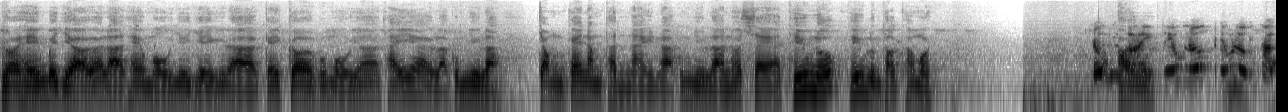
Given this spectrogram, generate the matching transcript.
Rồi hiện bây giờ là theo muội như vậy là cái cơ của muội thấy là cũng như là trong cái năm thìn này là cũng như là nó sẽ thiếu nước thiếu lương thực hả muội? Đúng Ừ. rồi thiếu nước thiếu lương thực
